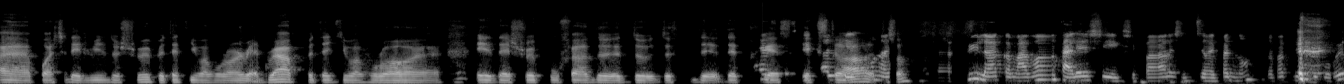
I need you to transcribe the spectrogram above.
euh, pour acheter de l'huile de cheveux, peut-être qu'il va vouloir un red wrap, peut-être qu'il va vouloir euh, et des cheveux pour faire de, de, de, de des tresses. Tout ça. Plus là, comme avant, tu allais chez, je sais pas, je ne dirais pas de nom, je ne pas plus pour eux.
